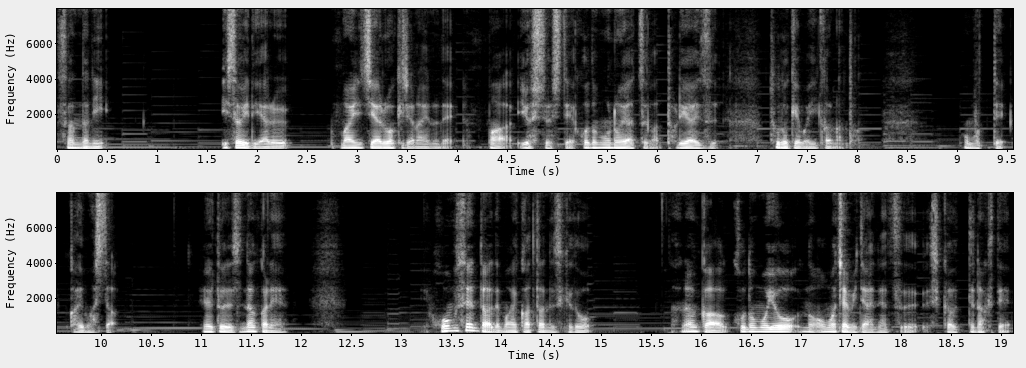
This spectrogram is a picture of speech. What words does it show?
そんなに急いでやる、毎日やるわけじゃないので、まあ、よしとして子供のやつがとりあえず届けばいいかなと思って買いました。えっ、とですね、なんかね、ホームセンターで前買ったんですけど、なんか子供用のおもちゃみたいなやつしか売ってなくて、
